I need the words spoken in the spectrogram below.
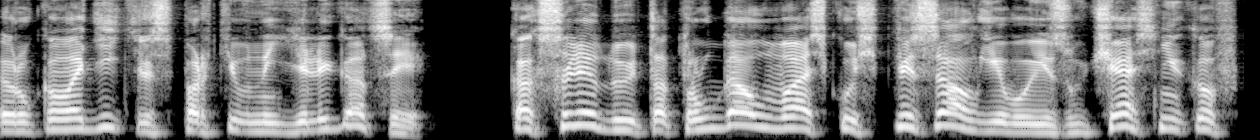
Руководитель спортивной делегации как следует отругал Ваську, списал его из участников,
